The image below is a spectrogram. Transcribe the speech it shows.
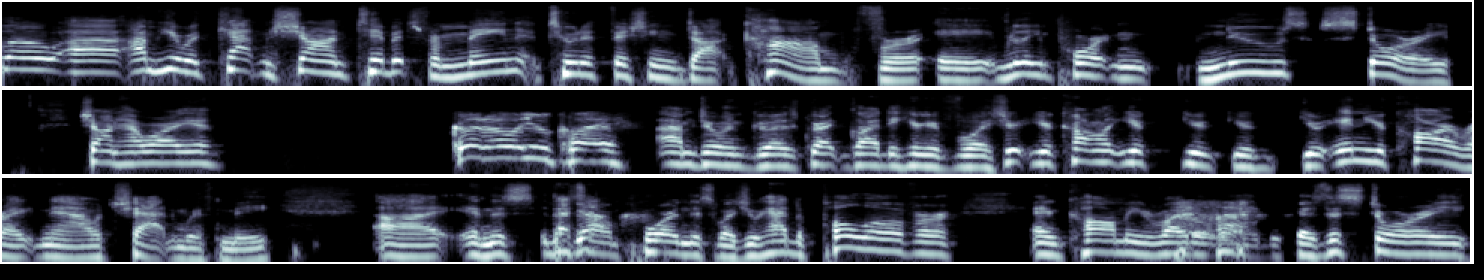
Hello, uh, I'm here with Captain Sean Tibbetts from MaineTunaFishing.com for a really important news story. Sean, how are you? Good. How are you, Clay? I'm doing good. Great. Glad to hear your voice. You're, you're calling. You're, you're you're you're in your car right now, chatting with me, uh, and this that's how important this was. You had to pull over and call me right away because this story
